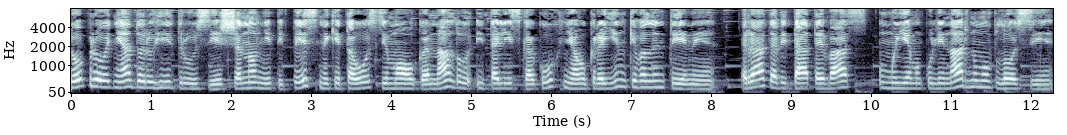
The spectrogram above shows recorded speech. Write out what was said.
Доброго дня, дорогі друзі, шановні підписники та гості мого каналу Італійська кухня Українки Валентини. Рада вітати вас у моєму кулінарному блозі,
